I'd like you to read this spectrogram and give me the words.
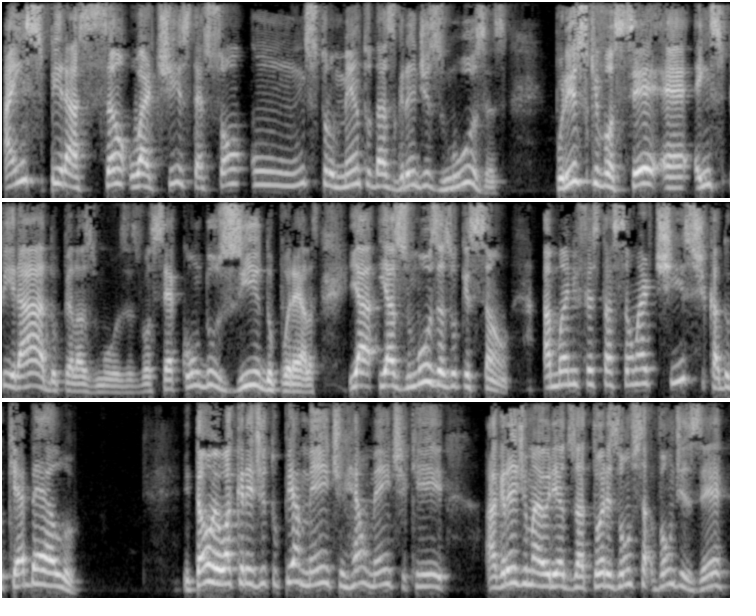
a inspiração, o artista é só um instrumento das grandes musas. Por isso que você é inspirado pelas musas, você é conduzido por elas. E, a, e as musas o que são? A manifestação artística do que é belo. Então eu acredito piamente, realmente, que a grande maioria dos atores vão, vão dizer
